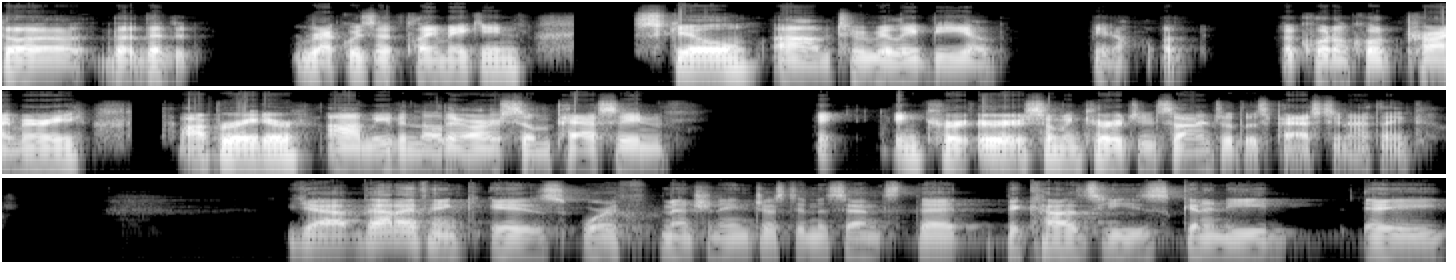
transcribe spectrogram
the, the the requisite playmaking skill um, to really be a you know a, a quote unquote primary operator. Um, even though there are some passing encourage or some encouraging signs with his passing, I think. Yeah, that I think is worth mentioning just in the sense that because he's going to need a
